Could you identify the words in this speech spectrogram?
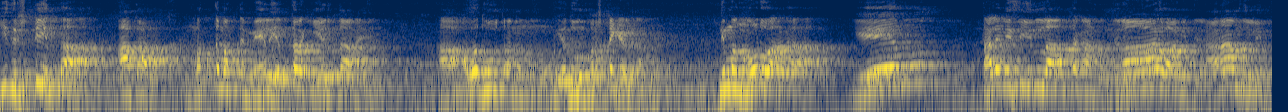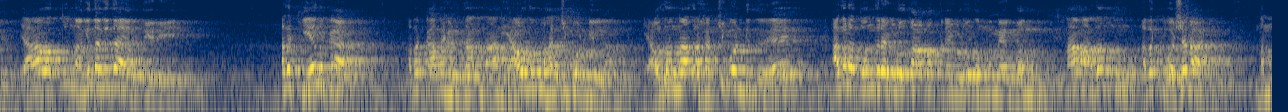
ಈ ದೃಷ್ಟಿಯಿಂದ ಆತ ಮತ್ತೆ ಮತ್ತೆ ಮೇಲೆ ಎತ್ತರಕ್ಕೆ ಏರ್ತಾನೆ ಆ ಅವಧೂತನನ್ನು ಎದು ಪ್ರಶ್ನೆ ಕೇಳ್ತಾನೆ. ನಿಮ್ಮನ್ನು ನೋಡುವಾಗ ಏನು ತಲೆಬಿಸಿ ಇಲ್ಲ ಅಂತ ಕಾಣ್ತದೆ. ನಿರಾಳವಾಗಿದ್ದೀರಿ ಆರಾಮದಲ್ಲಿದ್ದೀರಿ ಯಾವತ್ತೂ ನಗನಗದ ಇರ್ತೀರಿ ಅದಕ್ಕೇನು ಕಾರಣ? ಅದಕ್ಕೆ ಆತ ಹೇಳ್ತಾನೆ, ನಾನು ಯಾವುದನ್ನು ಹಚ್ಚಿಕೊಂಡಿಲ್ಲ. ಯಾವುದನ್ನಾದರೂ ಹಚ್ಚಿಕೊಂಡಿದ್ದರೆ ಅದರ ತೊಂದರೆಗಳು, ತಾಪತ್ರಯಗಳು ನಮ್ಮ ಮೇಲೆ ಬಂದು ನಾವು ಅದನ್ನು ಅದಕ್ಕೆ ವಶರಾಗಿ ನಮ್ಮ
